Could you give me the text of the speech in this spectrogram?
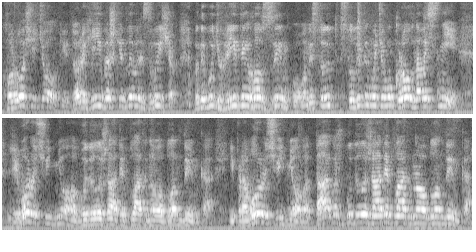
хороші тьолки, дорогі і без шкідливих звичок. Вони будуть гріти його взимку, вони студит- студитимуть йому кров навесні. Ліворуч від нього буде лежати платинова блондинка, і праворуч від нього також буде лежати платинова блондинка,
